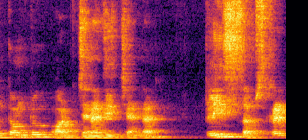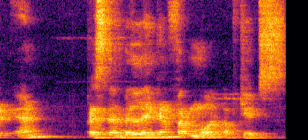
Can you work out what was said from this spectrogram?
Welcome to Art Janaji channel. Please subscribe and press the bell icon for more updates.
